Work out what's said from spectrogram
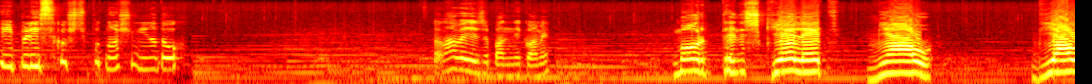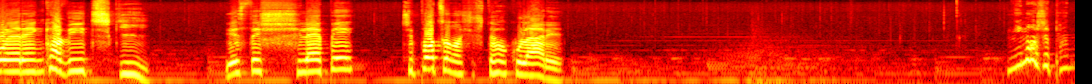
Jej bliskość podnosi mnie na duch. Skąd wiedzieć, że pan nie kłamie? Mord, ten szkielet miał białe rękawiczki. Jesteś ślepy? Czy po co nosisz te okulary? Nie może pan,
